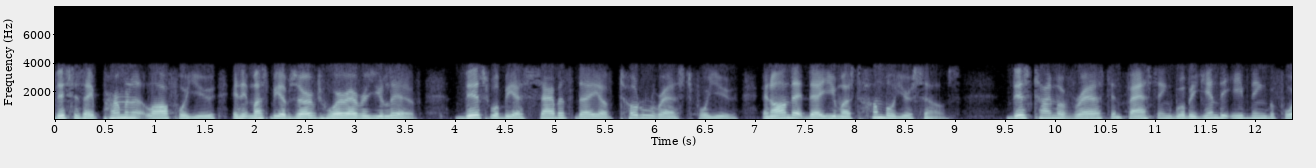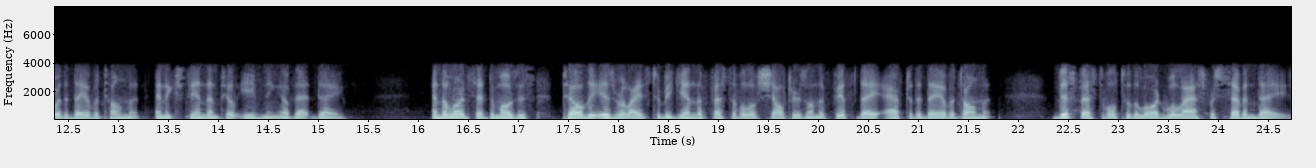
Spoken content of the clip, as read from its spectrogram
This is a permanent law for you, and it must be observed wherever you live. This will be a Sabbath day of total rest for you, and on that day you must humble yourselves. This time of rest and fasting will begin the evening before the Day of Atonement, and extend until evening of that day. And the Lord said to Moses, Tell the Israelites to begin the festival of shelters on the fifth day after the Day of Atonement. This festival to the Lord will last for seven days.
